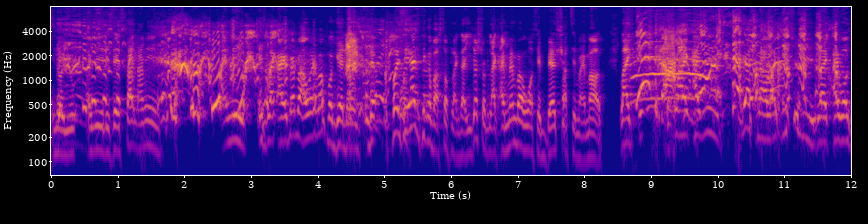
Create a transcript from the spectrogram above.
you know, you, I mean, it's a stand. I mean, I mean, it's like I remember. I will never forget. There was, but see, here's the thing about stuff like that. You just shock. Like, I remember once a bird shot in my mouth. Like, like I mean, yes, now, like literally, like I was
